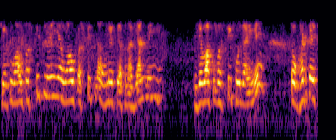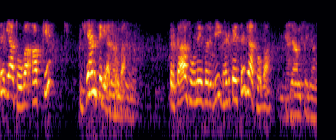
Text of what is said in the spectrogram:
क्योंकि वहाँ उपस्थित नहीं है वहाँ उपस्थित न होने से अपना ज्ञान नहीं है। जब आप उपस्थित हो जाएँगे तो घट कैसे ज्ञात होगा? आपके ज्ञान से ज्ञात होगा। प्रकाश होने पर भी घट कैसे ज्ञात होगा? ज्ञान से ज्ञात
